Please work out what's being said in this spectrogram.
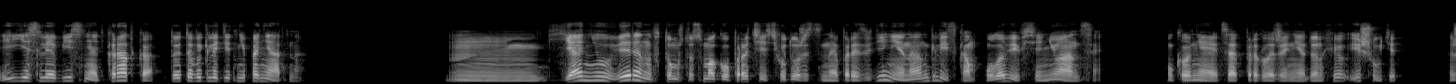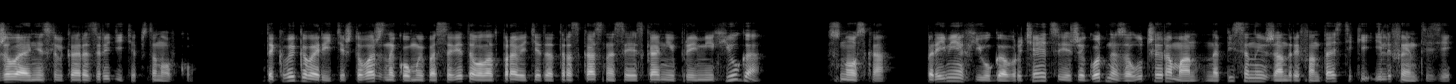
и если объяснять кратко, то это выглядит непонятно. М -м, я не уверен в том, что смогу прочесть художественное произведение на английском, уловив все нюансы. Уклоняется от предложения Дон Хью и шутит, желая несколько разрядить обстановку. Так вы говорите, что ваш знакомый посоветовал отправить этот рассказ на соискание премии Хьюга? Сноска. Премия Хьюга вручается ежегодно за лучший роман, написанный в жанре фантастики или фэнтези,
